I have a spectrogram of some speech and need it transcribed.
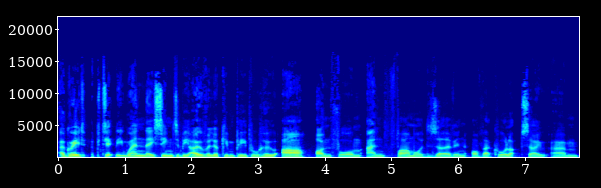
Agreed, particularly when they seem to be overlooking people who are on form and far more deserving of that call up. So, um,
